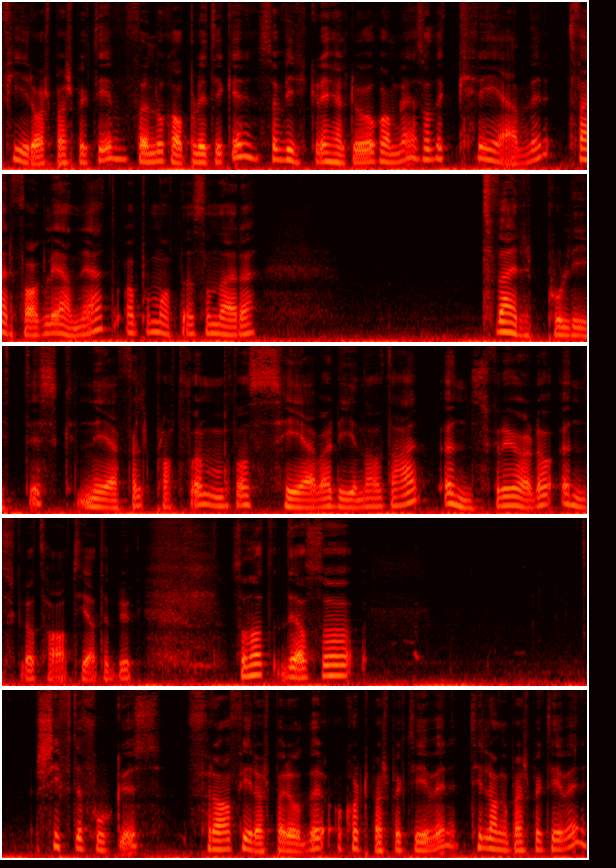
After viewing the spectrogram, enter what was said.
fireårsperspektiv for en lokalpolitiker, så virker det helt uoverkommelig. Så det krever tverrfaglig enighet og på en måte en sånn derre tverrpolitisk nedfelt plattform om at man ser verdien av dette her, ønsker å gjøre det og ønsker å ta tida til bruk. Sånn at det å skifte fokus fra fireårsperioder og korte perspektiver til lange perspektiver,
